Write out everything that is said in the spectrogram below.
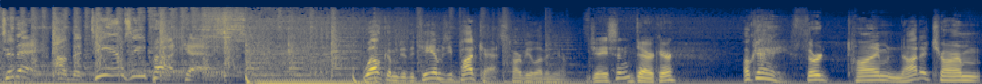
today on the TMZ Podcast. Welcome to the TMZ podcast. Harvey Levin here. Jason? Derek here. Okay, third time, not a charm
